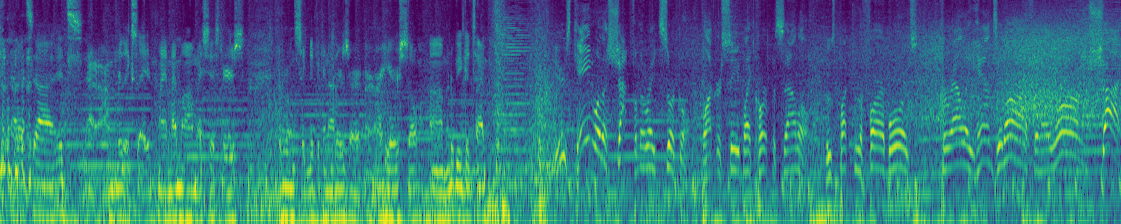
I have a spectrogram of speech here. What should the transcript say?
But, uh, it's uh, it's I'm really excited. My, my mom, my sisters, everyone's significant others are, are, are here, so um, it'll be a good time. Here's Kane with a shot from the right circle. Blocker saved by Korpisalo, who's puck to the far boards. Kuraly hands it off, and a long shot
